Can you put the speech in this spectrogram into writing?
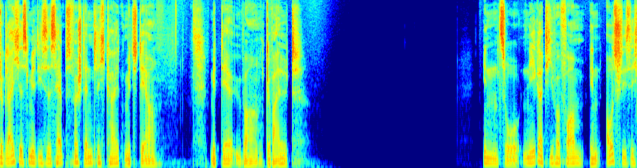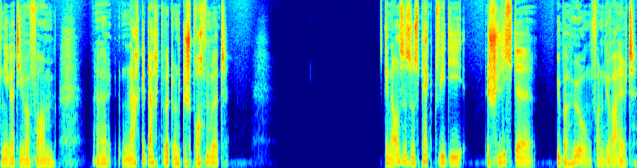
zugleich ist mir diese Selbstverständlichkeit, mit der, mit der über Gewalt in so negativer Form, in ausschließlich negativer Form äh, nachgedacht wird und gesprochen wird, genauso suspekt wie die schlichte Überhöhung von Gewalt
